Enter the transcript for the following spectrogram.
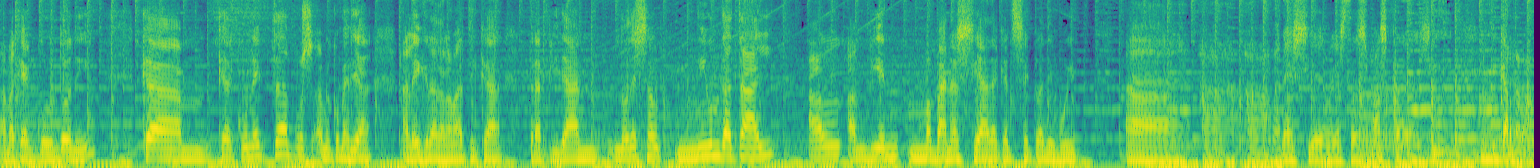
amb aquest Goldoni que, que connecta doncs, amb comèdia alegre, dramàtica, trepidant, no deixa ni un detall a l'ambient venecià d'aquest segle XVIII a, a, a Venècia amb aquestes màscares i, i carnaval.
